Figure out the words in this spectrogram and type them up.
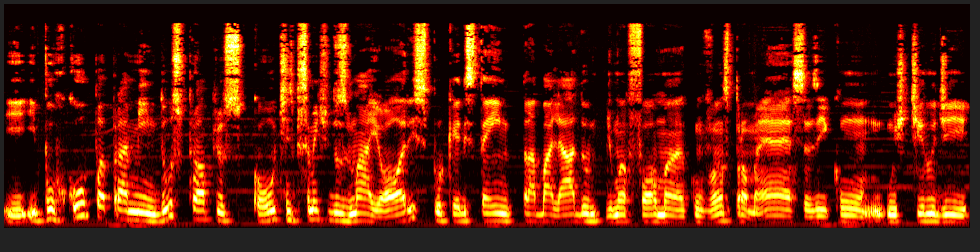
e, e por culpa, para mim, dos próprios coachings, principalmente dos maiores, porque eles têm trabalhado de uma forma com vãs promessas e com um estilo de,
